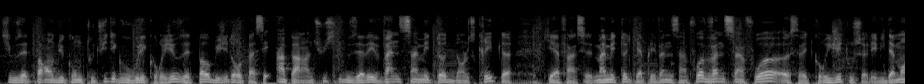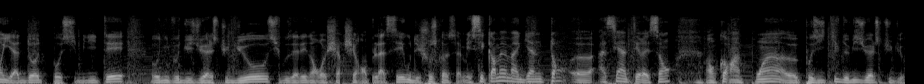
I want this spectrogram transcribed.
Si vous n'êtes pas rendu compte tout de suite et que vous voulez corriger, vous n'êtes pas obligé de repasser un par un dessus. Si vous avez 25 méthodes dans le script, qui enfin c'est ma méthode qui a appelé 25 fois, 25 fois euh, ça va être corrigé tout seul. Évidemment, il y a d'autres possibilités au niveau du Visual Studio, si vous allez dans rechercher remplacer ou des choses comme ça. Mais c'est quand même un gain de temps euh, assez intéressant. Encore un point euh, positif de Visual Studio.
